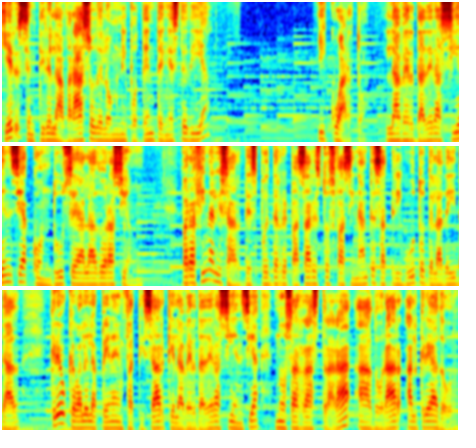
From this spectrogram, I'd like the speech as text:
¿Quieres sentir el abrazo del Omnipotente en este día? Y cuarto, la verdadera ciencia conduce a la adoración. Para finalizar, después de repasar estos fascinantes atributos de la deidad, creo que vale la pena enfatizar que la verdadera ciencia nos arrastrará a adorar al Creador.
